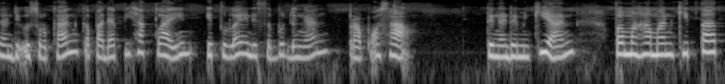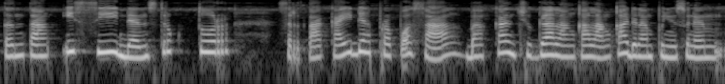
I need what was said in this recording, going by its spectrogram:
dan diusulkan kepada pihak lain itulah yang disebut dengan proposal. Dengan demikian, pemahaman kita tentang isi dan struktur serta kaidah proposal, bahkan juga langkah-langkah dalam penyusunan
